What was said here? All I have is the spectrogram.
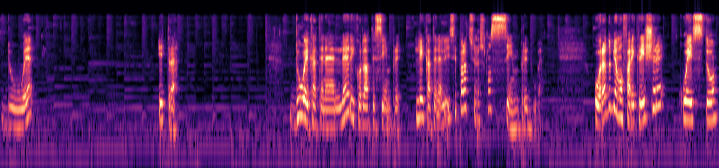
2 e 3 2 catenelle ricordate sempre le catenelle di separazione sono sempre 2 ora dobbiamo fare crescere questo.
